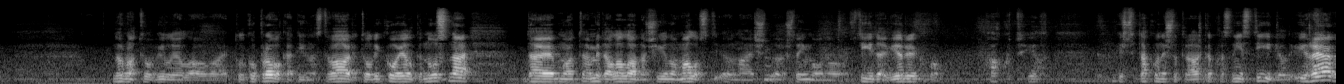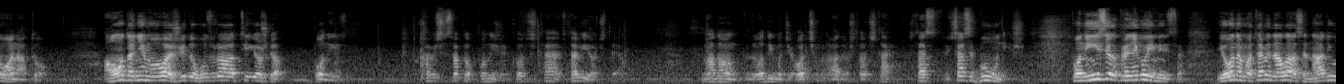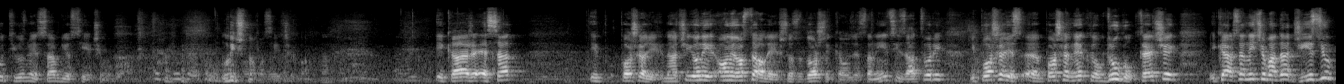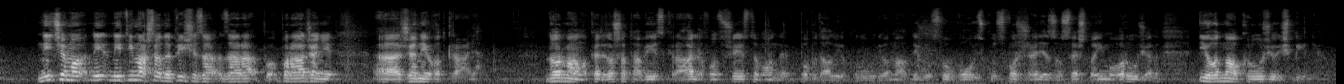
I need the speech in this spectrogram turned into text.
Normalno to bilo je ovaj, toliko provokativna stvar i toliko je gnusna da je Mohamed Alala, znači ono malo sti, onaj, što, što ima ono, stida i vjeruje, kako to je, vi ćete tako nešto tražiti kako vas nije stid, jel, i reagova na to. A onda njemu ovaj židov uzvrati i još ga ponizi. Kako više svakako ponižen? Ko, šta, šta vi hoćete? Jel? Mada on odimo gdje hoćemo, radimo šta, šta, šta, šta se buniš? Ponizio pre njegovim ministra. I ona mu teme da Allah se naljuti, uzme sablju i osjeći mu glavu. Lično mu osjeći glavu. I kaže, e sad, i pošalje, znači oni, oni ostale što su došli kao zeslanici, zatvori, i pošalje, e, pošalje nekog drugog, trećeg, i kaže, sad nićemo dati džiziju, nićemo, niti ima šta da priše za, za porađanje uh, žene od kralja. Normalno, kad je došla ta vijest kralja, Afonso VI, on je pobudalio poludi, odmah digao svu vojsku, svo željezo, sve što ima oružja i odmah okružio i špilio.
